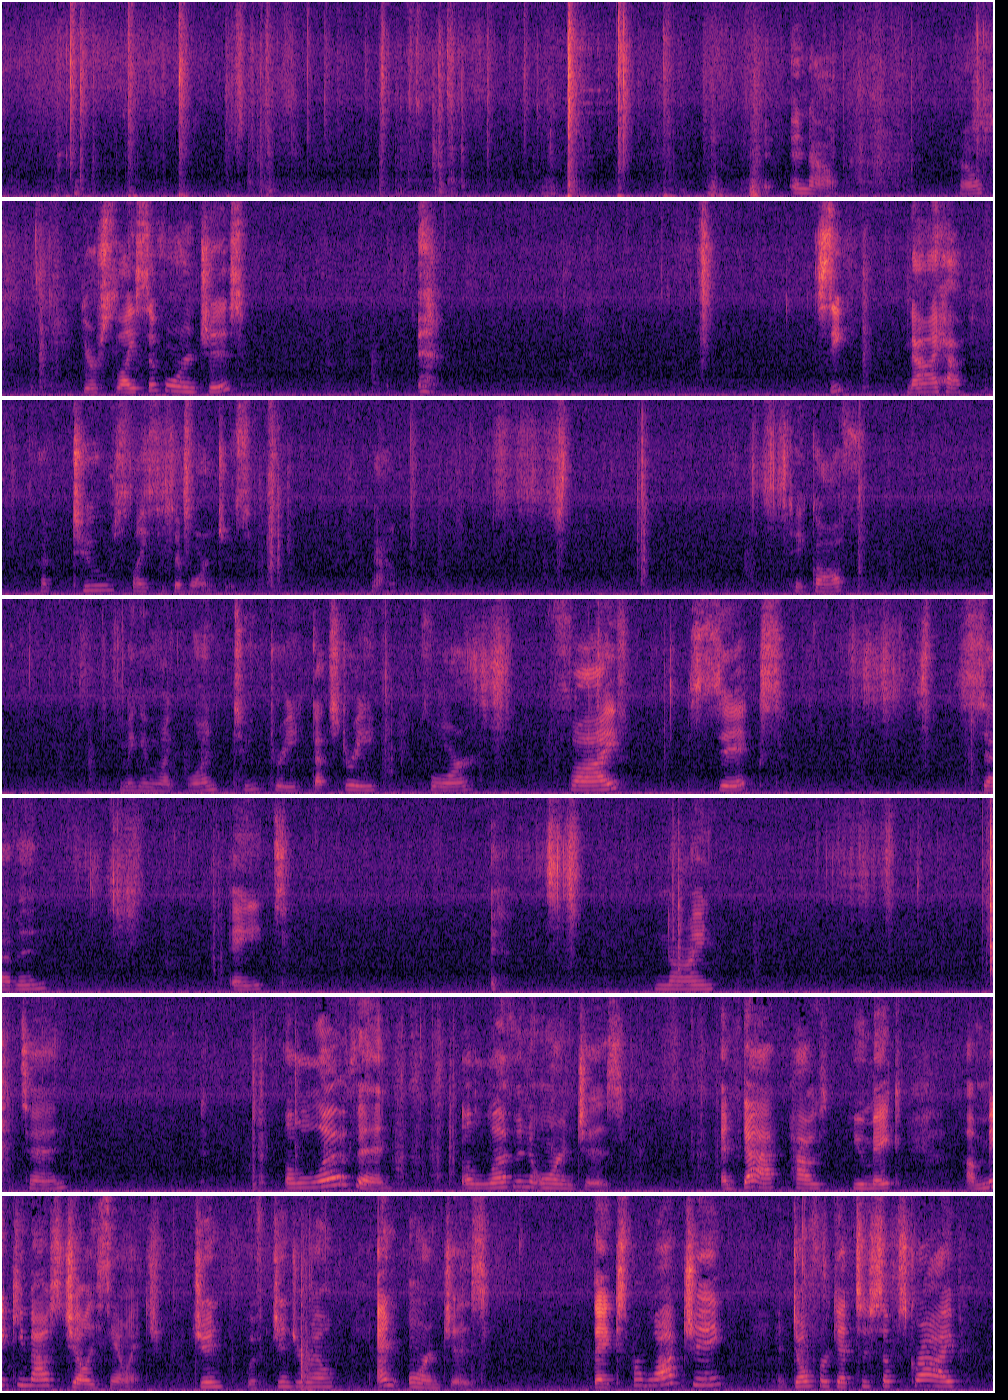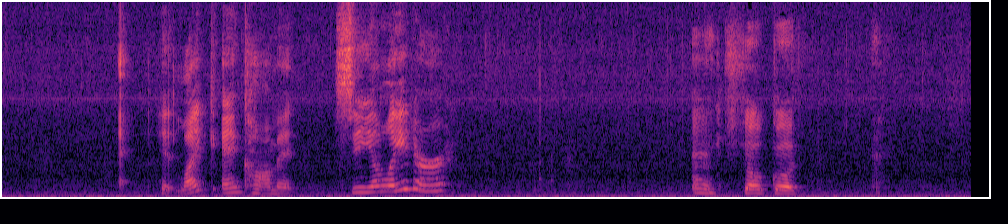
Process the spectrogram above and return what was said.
And now, now your slice of oranges. See, now I have, have two slices of oranges. Now, take off. Making like one, two, three. That's three, four, five, six, seven, eight, nine, ten, eleven. Eleven oranges. And that how you make a Mickey Mouse jelly sandwich. Gin with ginger ale and oranges. Thanks for watching. And don't forget to subscribe hit like and comment. See you later. Mm, so good.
